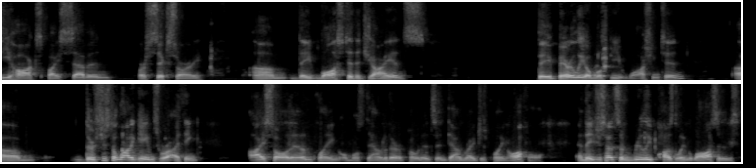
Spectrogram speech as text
Seahawks by seven or six. Sorry, um, they lost to the Giants. They barely almost beat Washington. Um, there's just a lot of games where I think I saw them playing almost down to their opponents and downright just playing awful. And they just had some really puzzling losses.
